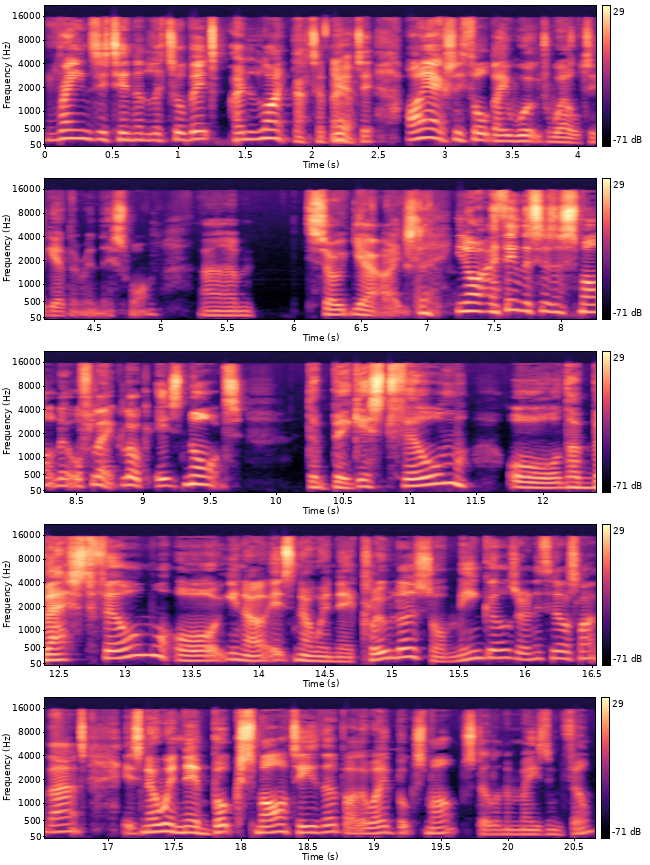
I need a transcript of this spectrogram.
reins it in a little bit. I like that about it. I actually thought they worked well together in this one. Um, so yeah, I, you know, I think this is a smart little flick. Look, it's not the biggest film or the best film, or you know, it's nowhere near Clueless or Mean Girls or anything else like that. It's nowhere near Book Smart either. By the way, Book Smart still an amazing film.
